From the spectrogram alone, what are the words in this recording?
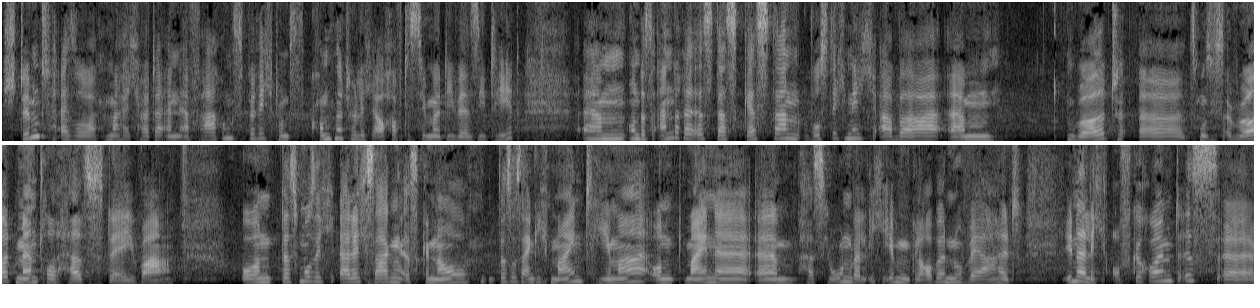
stimmt. Also mache ich heute einen Erfahrungsbericht und es kommt natürlich auch auf das Thema Diversität. Ähm, und das andere ist, dass gestern, wusste ich nicht, aber ähm, World, äh, jetzt muss ich sagen, World Mental Health Day war. Und das muss ich ehrlich sagen, ist genau, das ist eigentlich mein Thema und meine ähm, Passion, weil ich eben glaube, nur wer halt innerlich aufgeräumt ist, äh,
